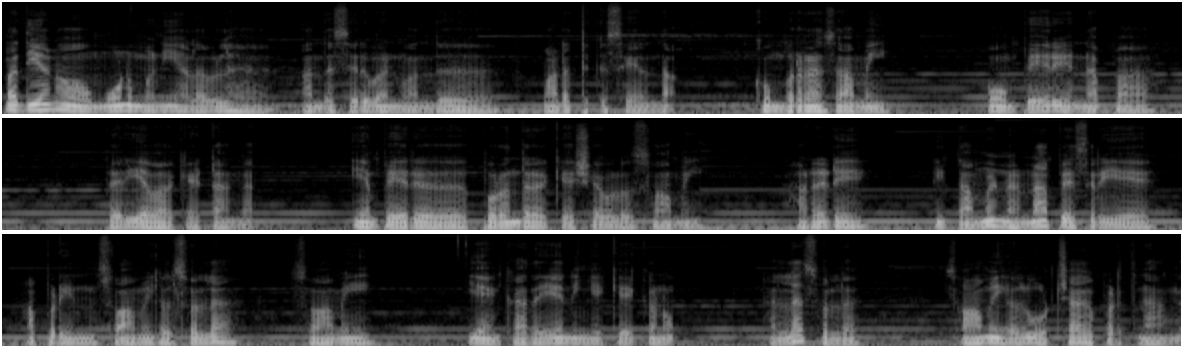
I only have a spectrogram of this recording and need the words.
மத்தியானம் மூணு மணி அளவில் அந்த சிறுவன் வந்து மடத்துக்கு சேர்ந்தான். கும்பிட்றேன் சாமி. உன் பேர் என்னப்பா? பெரியவா கேட்டாங்க. என் பேர் புரந்தர கேசவலு சுவாமி அடடே நீ தமிழ் நன்னா பேசுகிறியே அப்படின்னு சுவாமிகள் சொல்ல சுவாமி என் கதையை நீங்கள் கேட்கணும் நல்லா சொல்லு. சுவாமிகள் உற்சாகப்படுத்தினாங்க.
